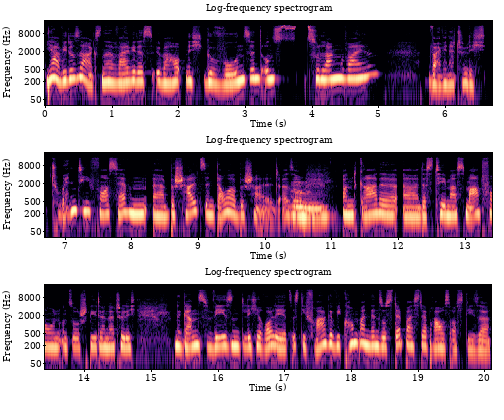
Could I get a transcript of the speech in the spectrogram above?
Ja, wie du sagst, ne, weil wir das überhaupt nicht gewohnt sind, uns zu langweilen, weil wir natürlich 24-7 äh, beschallt sind, dauerbeschallt. Also mm. und gerade äh, das Thema Smartphone und so spielt da natürlich eine ganz wesentliche Rolle. Jetzt ist die Frage, wie kommt man denn so Step by Step raus aus dieser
